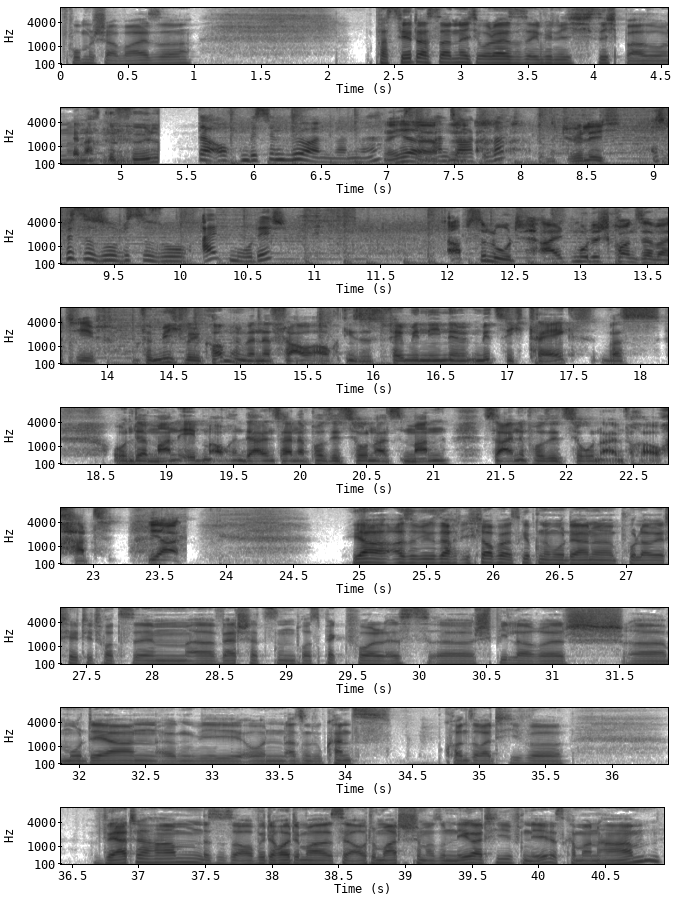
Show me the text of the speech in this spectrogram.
komischerweise passiert das dann nicht oder ist es irgendwie nicht sichtbar, so, ne? Nach Gefühl. Da auch ein bisschen hören dann, ne? Was der Mann sagt, oder? natürlich. Echt, bist du so, bist du so altmodisch? Absolut. Altmodisch konservativ. Für mich willkommen, wenn eine Frau auch dieses Feminine mit sich trägt, was und der Mann eben auch in, der, in seiner Position als Mann seine Position einfach auch hat. Ja, Ja, also wie gesagt, ich glaube, es gibt eine moderne Polarität, die trotzdem äh, wertschätzend, respektvoll ist, äh, spielerisch, äh, modern irgendwie und also du kannst konservative Werte haben. Das ist auch wieder heute mal, ist ja automatisch immer so negativ. Nee, das kann man haben.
